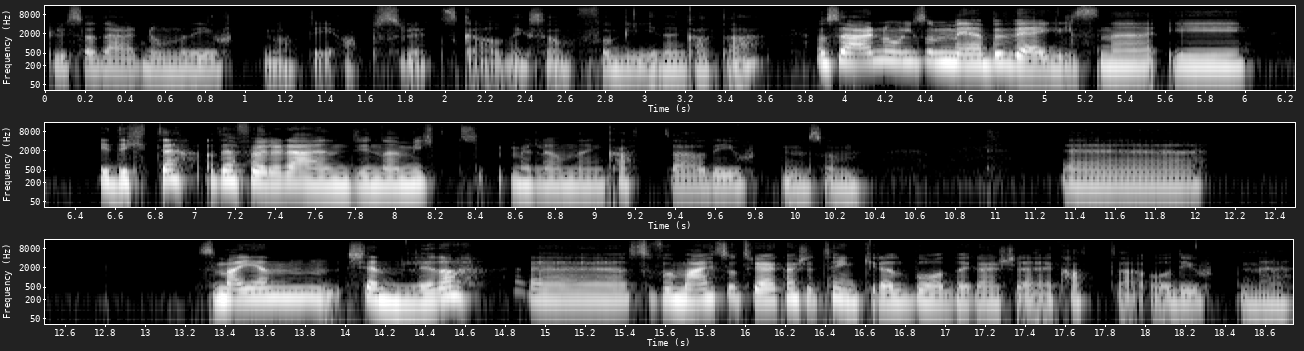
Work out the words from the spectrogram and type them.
pluss at det er noe med de hjortene at de absolutt skal liksom forbi den katta. Og så er det noe liksom med bevegelsene i, i diktet. At jeg føler det er en dynamikk mellom den katta og de hjortene som eh, Som er gjenkjennelig, da. Eh, så for meg så tror jeg kanskje tenker at både kanskje katta og de hjortene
